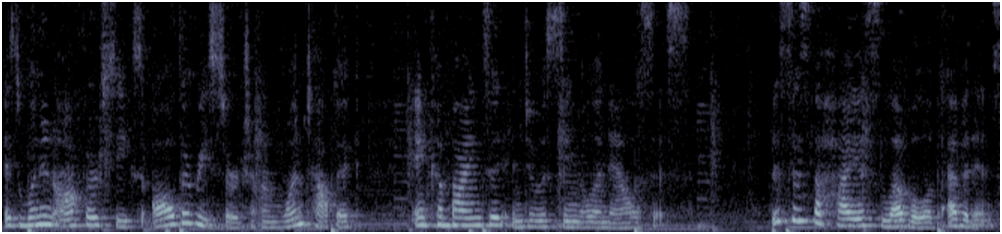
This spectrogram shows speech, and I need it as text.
is when an author seeks all the research on one topic and combines it into a single analysis. This is the highest level of evidence,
